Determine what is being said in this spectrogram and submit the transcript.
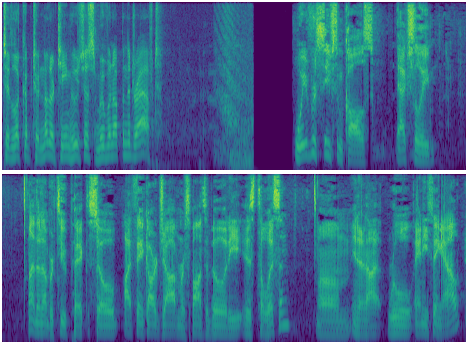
to look up to another team who's just moving up in the draft. We've received some calls actually on the number two pick. So I think our job and responsibility is to listen, um, know, not rule anything out.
